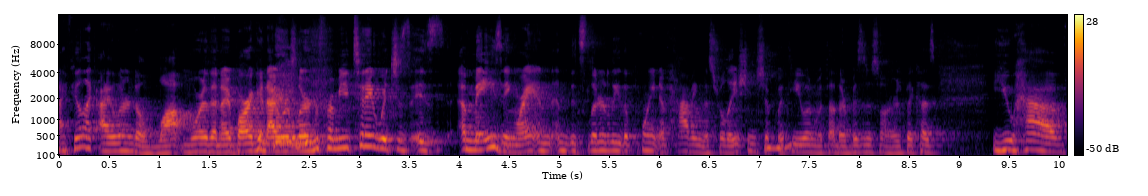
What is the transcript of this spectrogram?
I feel like I learned a lot more than I bargained I would learn from you today, which is, is amazing, right? And, and it's literally the point of having this relationship with you and with other business owners because you have,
